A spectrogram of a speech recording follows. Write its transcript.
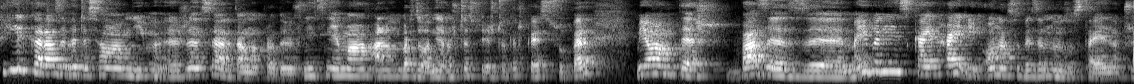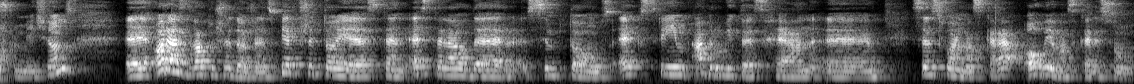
Kilka razy wyczesałam nim y, rzęsy, ale tam naprawdę już nic nie ma, ale on bardzo ładnie rozczesuje, szczoteczka jest super. Miałam też bazę z Maybelline Sky High i ona sobie ze mną zostaje na przyszły miesiąc. E, oraz dwa tusze do rzęs. Pierwszy to jest ten Estee Lauder Symptoms Extreme, a drugi to jest Hean e, Sensual Mascara. Obie maskary są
